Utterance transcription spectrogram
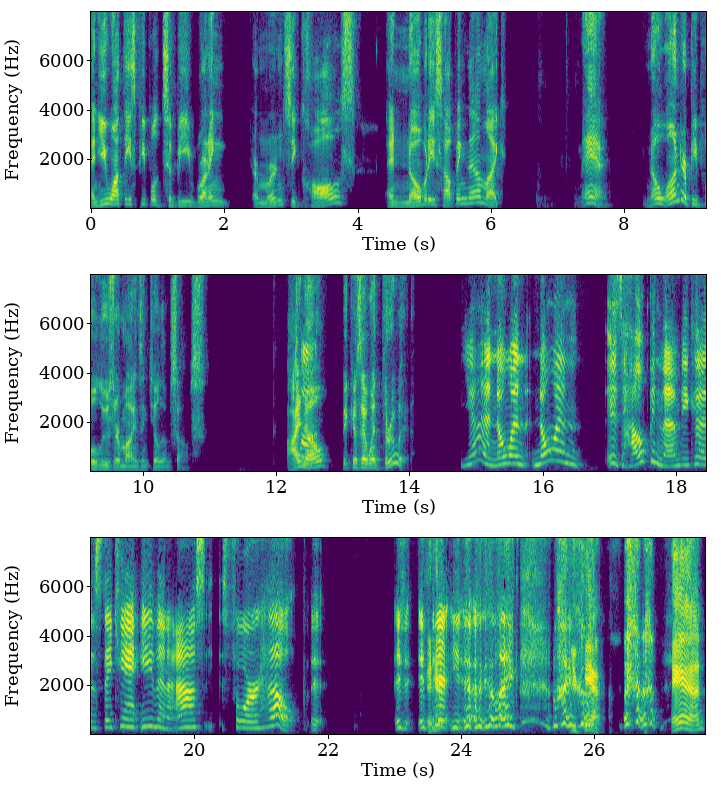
and you want these people to be running emergency calls and nobody's helping them, like, man, no wonder people lose their minds and kill themselves. I well, know because I went through it. Yeah, and no one, no one is helping them because they can't even ask for help. If if here, like, like you can't. and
